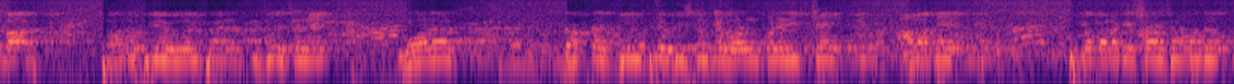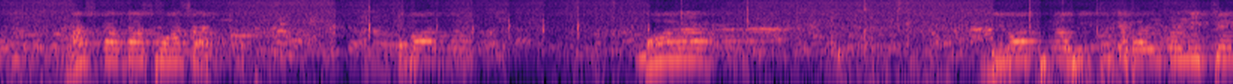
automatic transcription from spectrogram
এবার সর্বপ্রিয় ওয়েলফেয়ার অ্যাসোসিয়েশনের মহারাজ ডক্টর জিলপ্রিয় বিষ্ণুকে বরণ করে নিচ্ছেন আমাদের পুজো কমিটির সহ সম্পাদক ভাস্কর দাস মহাশয়। এবং মহারাজ দেবপ্রিয় ভিক্ষুকে বরণ করে নিচ্ছেন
